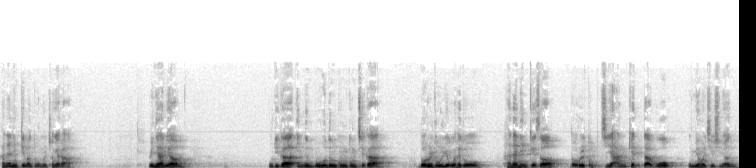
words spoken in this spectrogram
하나님께만 도움을 청해라. 왜냐하면 우리가 있는 모든 공동체가 너를 도우려고 해도 하나님께서 너를 돕지 않겠다고 운명을 지으시면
